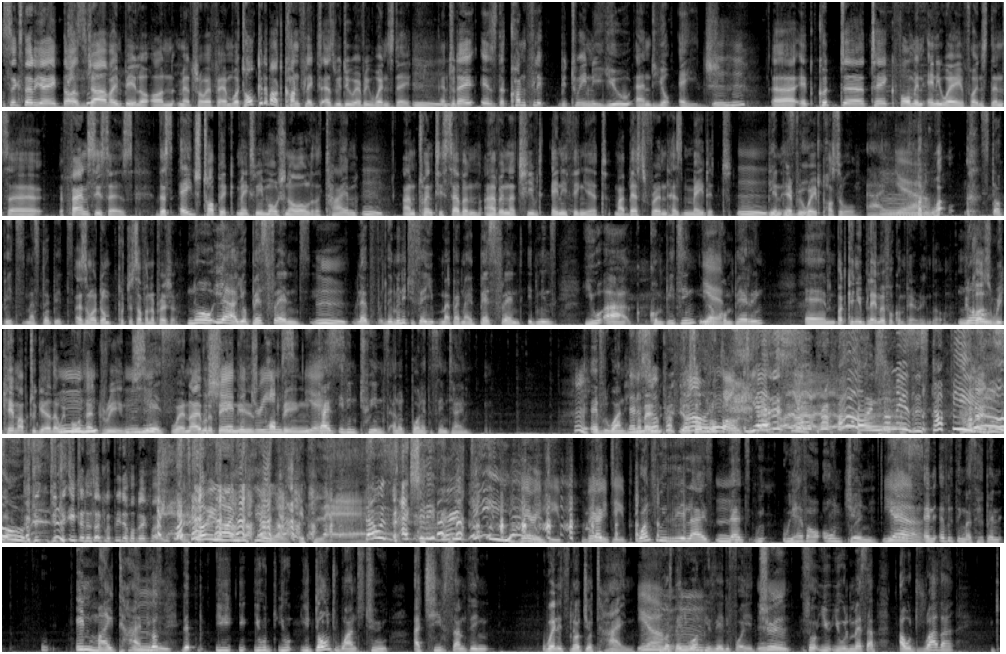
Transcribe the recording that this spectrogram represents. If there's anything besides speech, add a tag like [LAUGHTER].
638, that was [LAUGHS] Java Impilo on Metro FM. We're talking about conflict as we do every Wednesday. And today is the conflict between you and your age. Uh, it could uh, take form in any way. For instance, uh, Fancy says, This age topic makes me emotional all the time. I'm 27. I haven't achieved anything yet. My best friend has made it in every way possible. Aye. Yeah. But what, Stop it. Must stop it. as in what, don't put yourself under pressure. No, yeah, your best friend. Mm. Like the minute you say, you, my, but my best friend, it means you are competing, you Yeah. are comparing. Um, But can you blame her for comparing though? No. Because we came up together, we both had dreams. Yes. Where now Mm-hmm. We shared everything the is dreams, popping. yeah. guys, even twins are not born at the same time. Everyone That has so Man, You're so profound. profound. today. That is Aye, so profound. Somizi, stop Amen. it. Did you, did you eat an encyclopedia for breakfast? [LAUGHS] What's going on with you? That was actually very deep. [LAUGHS] Very deep. Very like, deep. Once we realize Mm. that we, we have our own journey Yes. and everything must happen in my time Mm. because the, you, you you you you don't want to achieve something when it's not your time. Yeah. because then you won't be mm-hmm. ready for it. True. Mm. so you you will mess up. I would rather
